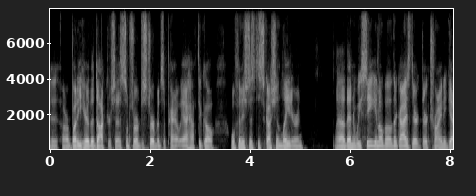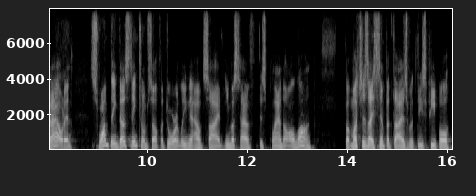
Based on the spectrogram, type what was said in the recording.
uh, our buddy here, the doctor, says some sort of disturbance. Apparently, I have to go. We'll finish this discussion later. And uh, then we see, you know, the other guys. They're they're trying to get out, and Swamp Thing does think to himself, a door leading outside. He must have this planned all along. But much as I sympathize with these people,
